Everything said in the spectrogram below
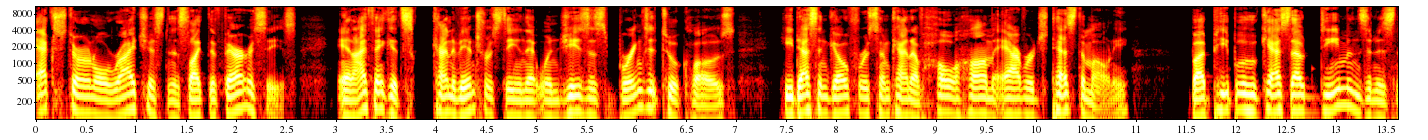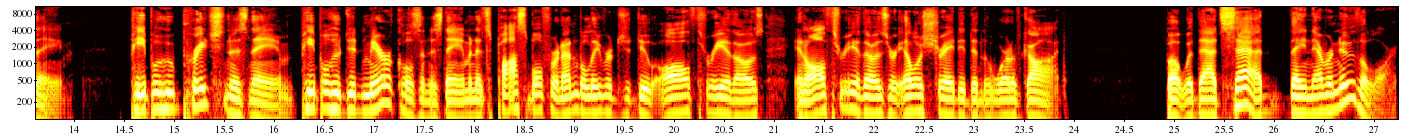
external righteousness like the Pharisees. And I think it's kind of interesting that when Jesus brings it to a close, he doesn't go for some kind of ho hum average testimony, but people who cast out demons in his name, people who preached in his name, people who did miracles in his name. And it's possible for an unbeliever to do all three of those, and all three of those are illustrated in the Word of God. But with that said, they never knew the Lord.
